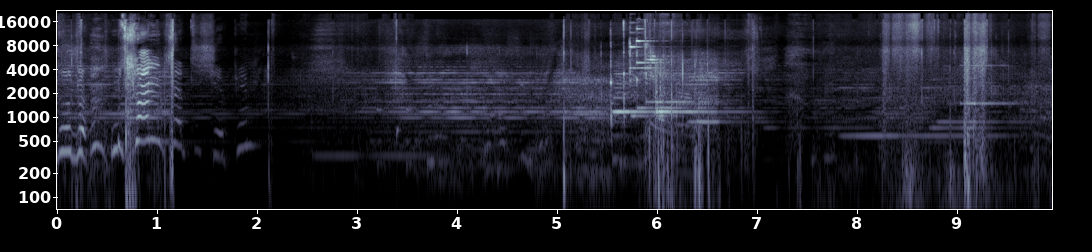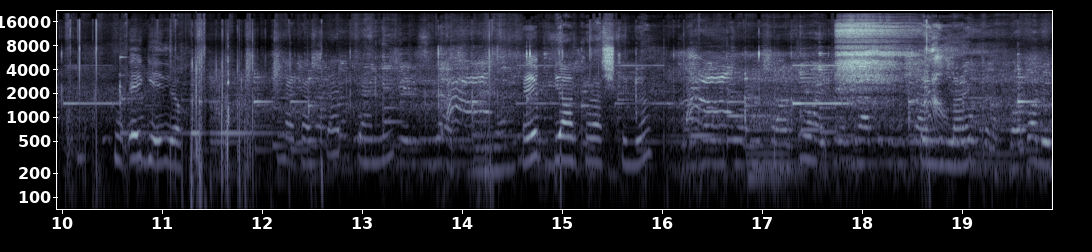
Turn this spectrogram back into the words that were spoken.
Dur dur. Bir E geliyor. Şimdi arkadaşlar yani hep bir arkadaş geliyor. Babanın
